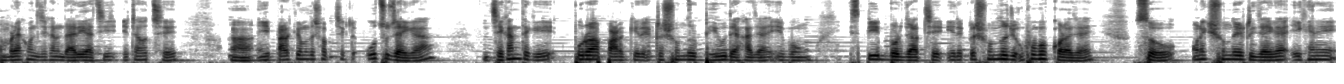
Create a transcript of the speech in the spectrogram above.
আমরা এখন যেখানে দাঁড়িয়ে আছি, এটা হচ্ছে এই পার্কের মধ্যে সবচেয়ে একটা উঁচু জায়গা। যেখান থেকে পুরা পার্কের একটা সুন্দর ভিউ দেখা যায় এবং স্পিড বোর্ড যাচ্ছে, এর একটা সৌন্দর্য উপভোগ করা যায়। সো অনেক সুন্দর একটি জায়গা। এখানে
